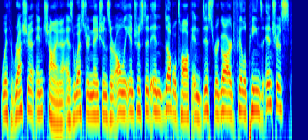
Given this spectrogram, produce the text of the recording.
with Russia and China, as Western nations are only interested in double talk and disregard Philippines' interests,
